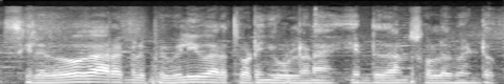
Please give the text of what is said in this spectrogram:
சில விவகாரங்கள் இப்போ வெளிவர தொடங்கி உள்ளன என்று தான் சொல்ல வேண்டும்.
